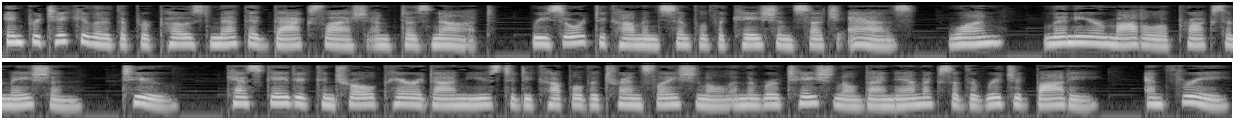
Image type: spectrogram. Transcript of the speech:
In particular, the proposed method backslash emp does not resort to common simplifications such as 1. Linear model approximation, 2 cascaded control paradigm used to decouple the translational and the rotational dynamics of the rigid body, and 3.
